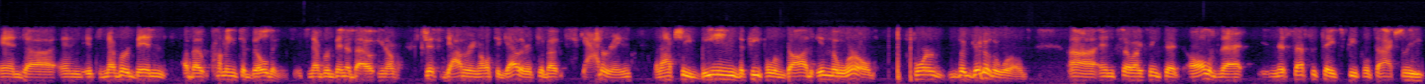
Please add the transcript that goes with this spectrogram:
And, uh, and it's never been about coming to buildings. It's never been about, you know, just gathering all together. It's about scattering and actually being the people of God in the world for the good of the world. Uh, and so I think that all of that necessitates people to actually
